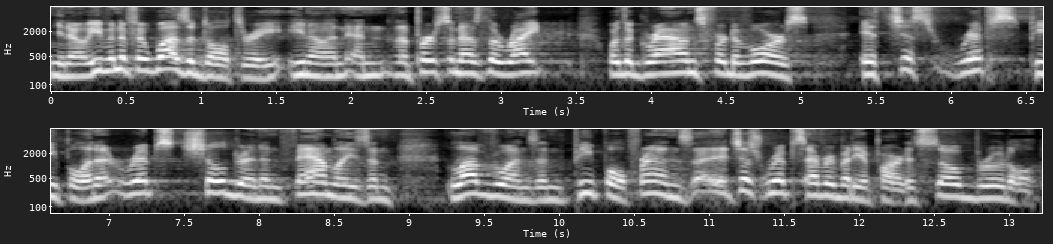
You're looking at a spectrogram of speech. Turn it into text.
You know, even if it was adultery, you know, and, and the person has the right or the grounds for divorce, it just rips people and it rips children and families and loved ones and people, friends. It just rips everybody apart. It's so brutal.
